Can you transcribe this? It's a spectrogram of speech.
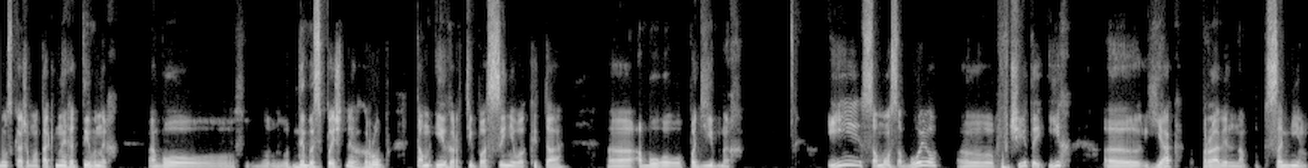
ну скажімо так, негативних або небезпечних груп, там ігор, типу синього кита е, або подібних. І, само собою, е, вчити їх, е, як правильно самим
